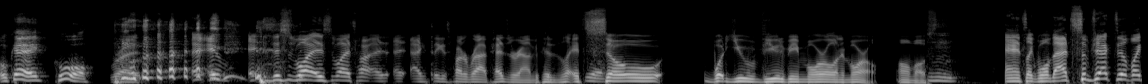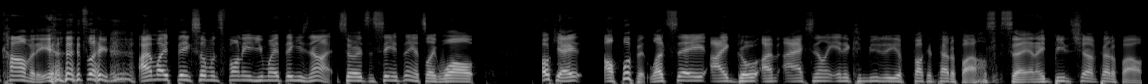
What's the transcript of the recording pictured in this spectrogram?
okay, cool, Right. It- it- this is why this is why it's hard. I, I think it's hard to wrap heads around because it's Yeah. so what you view to be moral and immoral almost. Mhm. And it's like, well, that's subjective, like comedy. it's like I might think someone's funny, you might think he's not. So it's the same thing. It's like, well, okay, I'll flip it. Let's say I go, I'm accidentally in a community of fucking pedophiles, let's say, and I beat the shit out of a pedophile,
